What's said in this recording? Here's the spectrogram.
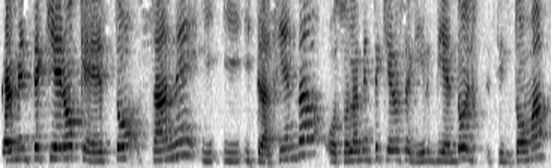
¿Realmente quiero que esto sane y, trascienda o solamente quiero seguir viendo el síntoma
